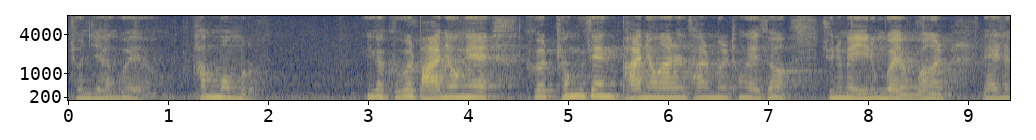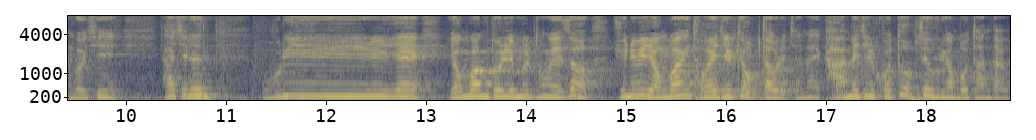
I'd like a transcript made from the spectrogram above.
존재한 거예요. 한 몸으로. 그러니까 그걸 반영해, 그걸 평생 반영하는 삶을 통해서 주님의 이름과 영광을 내는 것이 사실은 우리의 영광 돌림을 통해서 주님의 영광이 더해질 게 없다고 그랬잖아요. 감해질 것도 없어요. 우리가 못한다고.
